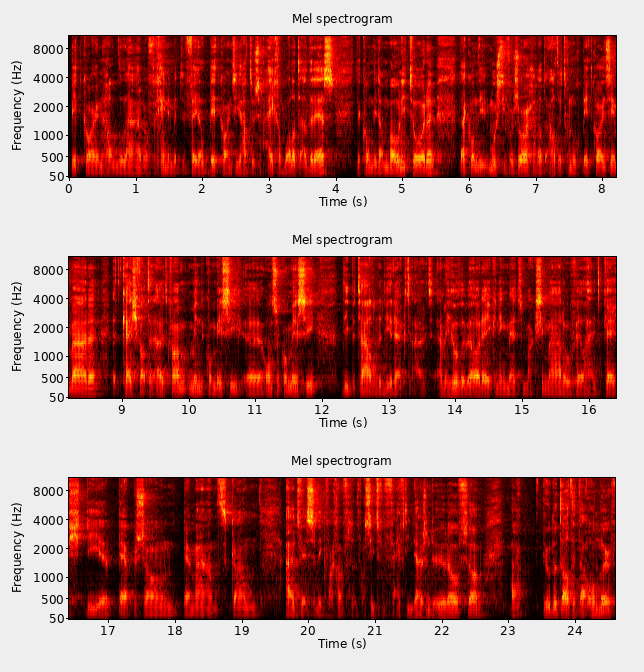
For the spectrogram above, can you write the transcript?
bitcoin handelaar of degene met de veel bitcoins, die had dus een eigen walletadres. Daar kon hij dan monitoren. Daar kon hij, moest hij voor zorgen dat er altijd genoeg bitcoins in waren. Het cash wat eruit kwam, minder commissie, eh, onze commissie, die betaalden we direct uit. En we hielden wel rekening met maximale hoeveelheid cash die je per persoon per maand kan uitwisselen. Ik geloof dat was iets van 15.000 euro of zo. Maar hield het altijd daaronder. 14.999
